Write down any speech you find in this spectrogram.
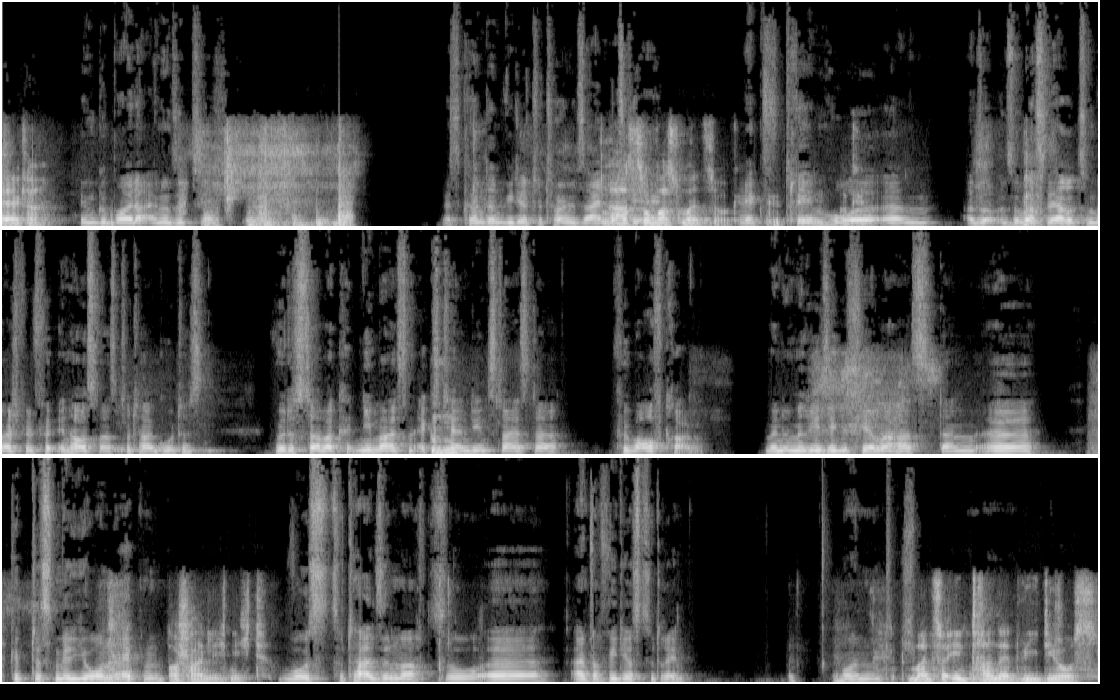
ja, klar. im Gebäude 71. Es könnte ein Videotutorial sein, dass ja, sowas meinst du, okay. extrem hohe, okay. ähm, also sowas wäre zum Beispiel für Inhouse was total Gutes, würdest du aber niemals einen externen mhm. Dienstleister für beauftragen. Wenn du eine riesige Firma hast, dann äh, gibt es Millionen Ecken. Wahrscheinlich nicht. Wo es total Sinn macht, so äh, einfach Videos zu drehen. Und du meinst so Intranet-Videos?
